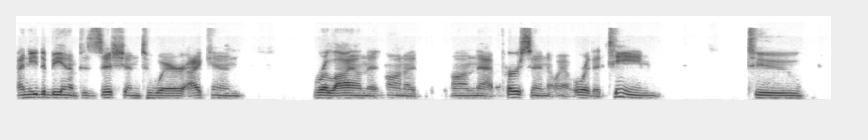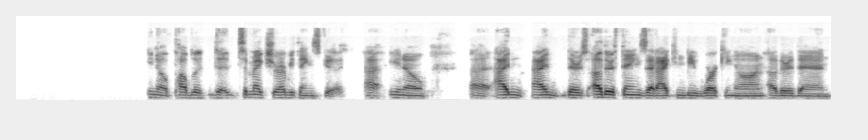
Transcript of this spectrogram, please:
I need to be in a position to where I can rely on that on a on that person or, the team to you know public to, to make sure everything's good. Uh, you know, uh, I I there's other things that I can be working on other than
